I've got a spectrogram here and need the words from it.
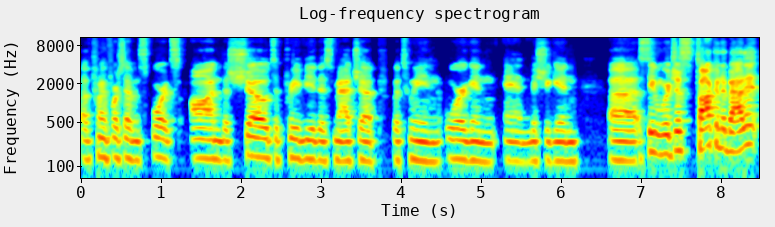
of 24/7 Sports on the show to preview this matchup between Oregon and Michigan. Uh, Stephen, we're just talking about it.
